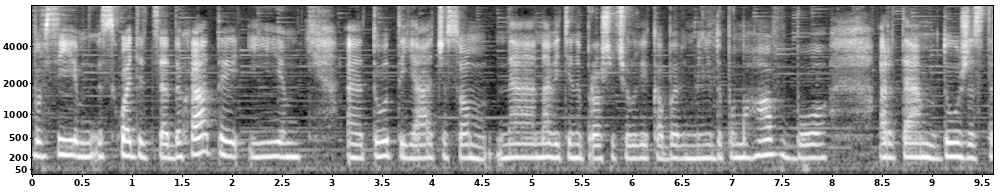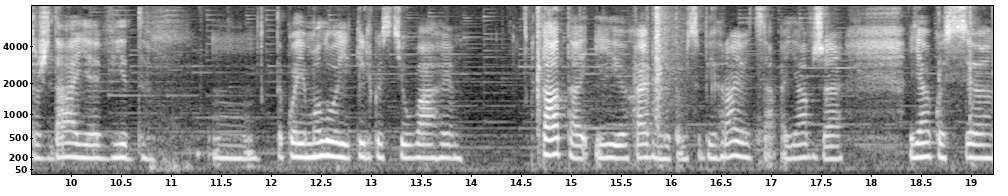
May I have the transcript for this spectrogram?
бо всі сходяться до хати, і е, тут я часом не навіть і не прошу чоловіка, аби він мені допомагав, бо Артем дуже страждає від такої малої кількості уваги тата, і хай вони там собі граються, а я вже якось е,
